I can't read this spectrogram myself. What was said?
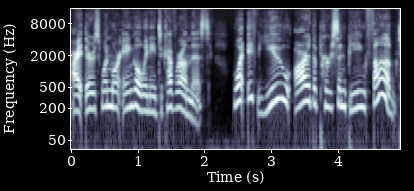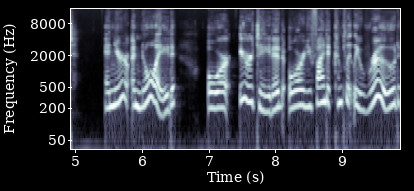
All right, there's one more angle we need to cover on this. What if you are the person being phubbed and you're annoyed or irritated or you find it completely rude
